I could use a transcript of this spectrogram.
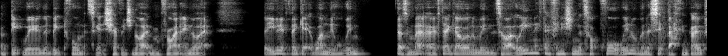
a big win and a big performance against Sheffield United on Friday night. But even if they get a 1 0 win, doesn't matter. If they go on and win the title, even if they finish in the top four, we're not going to sit back and go, Do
